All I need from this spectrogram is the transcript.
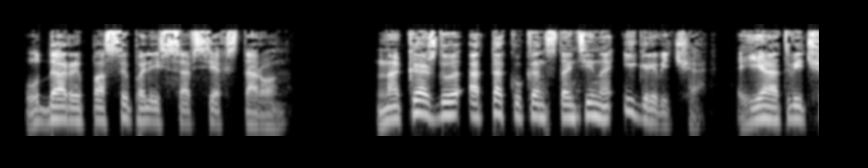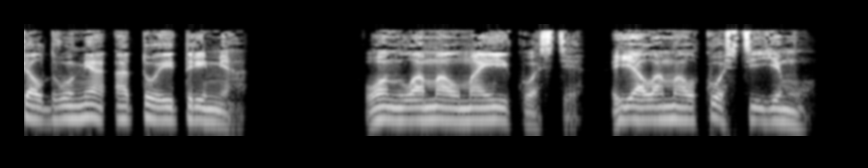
Удары посыпались со всех сторон. На каждую атаку Константина Игоревича я отвечал двумя, а то и тремя. Он ломал мои кости, я ломал кости ему.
